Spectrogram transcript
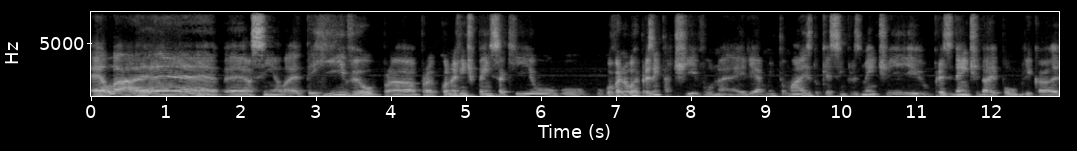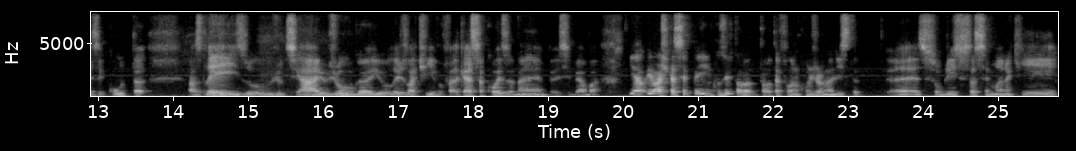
ela é, é, assim, ela é terrível para quando a gente pensa que o, o, o, governo representativo, né, ele é muito mais do que simplesmente o presidente da república executa as leis, o judiciário julga e o legislativo faz, que é essa coisa, né, esse beabá. E eu acho que a CPI, inclusive, estava até falando com um jornalista é, sobre isso essa semana, que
